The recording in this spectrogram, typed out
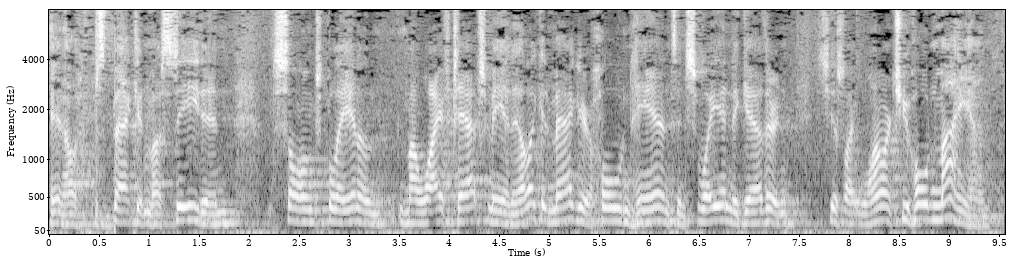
and I was back in my seat and songs playing and my wife taps me and Alex and Maggie are holding hands and swaying together and she's like, why aren't you holding my hand?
